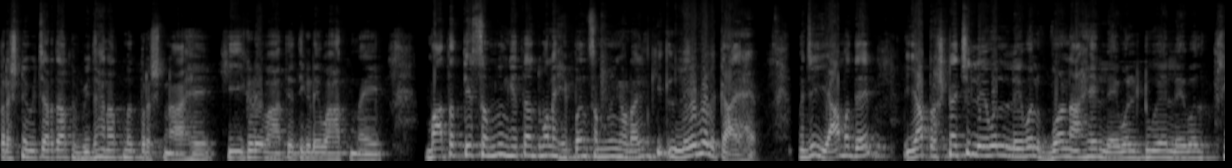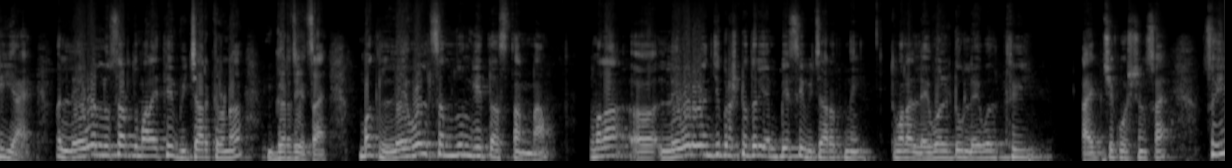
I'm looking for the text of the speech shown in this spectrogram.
प्रश्न विचारतात विधानात्मक प्रश्न आहे. ही इकडे वाहते तिकडे वाहत नाही. मग आता ते समजून घेताना तुम्हाला हे पण समजून घ्यावं लागेल की लेवल काय आहे. म्हणजे यामध्ये या प्रश्नाची लेवल लेवल वन आहे लेवल टू आहे लेवल थ्री आहे. मग लेवलनुसार तुम्हाला इथे विचार करणं गरजेचं आहे. मग लेवल समजून घेत असताना तुम्हाला लेवल वनची प्रश्न तरी एम पी एस सी विचारत नाही. तुम्हाला लेवल टू लेवल थ्री टाईपचे क्वेश्चन्स आहे. सो ही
